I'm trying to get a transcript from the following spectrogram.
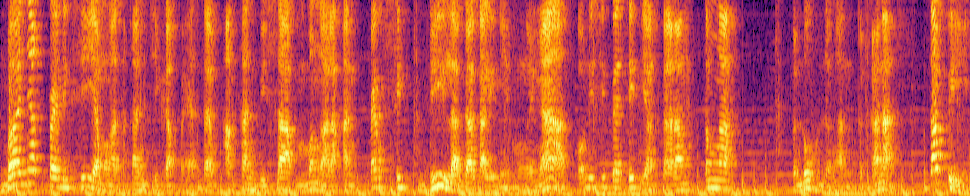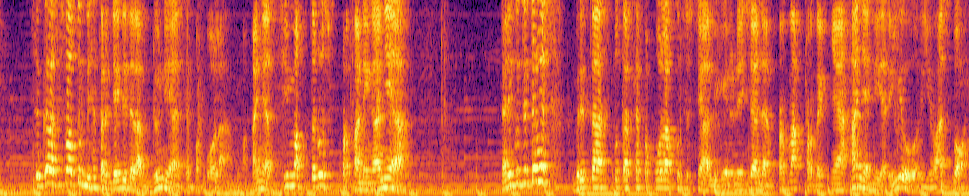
Banyak prediksi yang mengatakan jika PSM akan bisa mengalahkan Persib di laga kali ini. Mengingat kondisi Persib yang sekarang tengah penuh dengan tekanan. Tapi segala sesuatu bisa terjadi dalam dunia sepak bola. Makanya simak terus pertandingannya. Dan ikuti terus berita seputar sepak bola khususnya Liga Indonesia dan pernak-perniknya hanya di Rio Rio Sport.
